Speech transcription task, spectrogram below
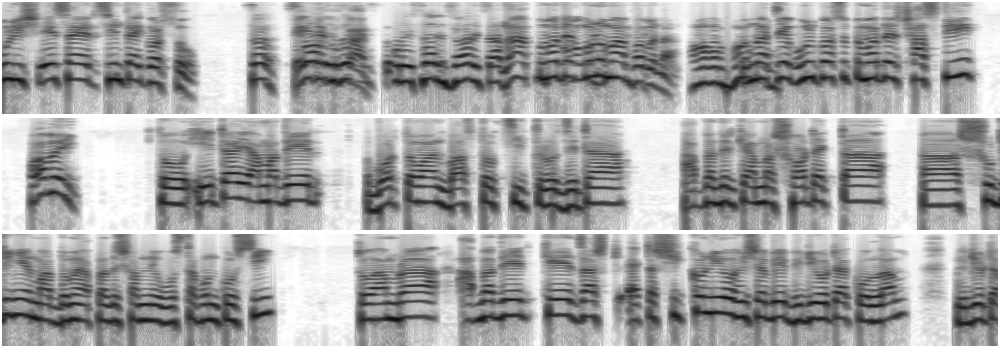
পুলিশ এসআই এর চিন্তাই করছ এই দেখো না তোমাদের কোনো মাপ হবে না। তোমরা যে ভুল করছ তোমাদের শাস্তি হবেই। তো এটাই আমাদের বর্তমান বাস্তব চিত্র যেটা আপনাদেরকে আমরা শর্ট একটা শুটিং এর মাধ্যমে আপনাদের সামনে উপস্থাপন করছি। তো আমরা আপনাদেরকে জাস্ট একটা শিক্ষণীয় হিসেবে ভিডিওটা করলাম। ভিডিওটা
